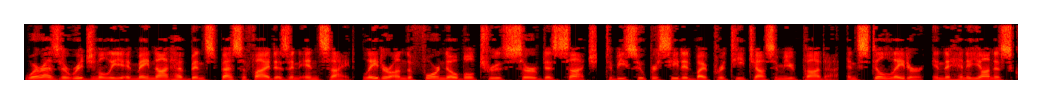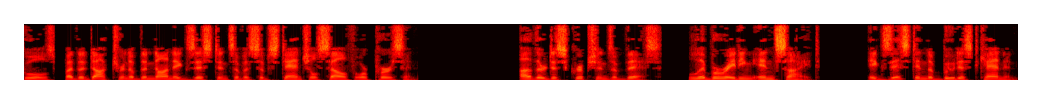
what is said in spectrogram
Whereas originally it may not have been specified as an insight, later on the Four Noble Truths served as such, to be superseded by pratityasamutpada, and still later, in the Hinayana schools, by the doctrine of the non-existence of a substantial self or person. Other descriptions of this liberating insight exist in the Buddhist canon,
